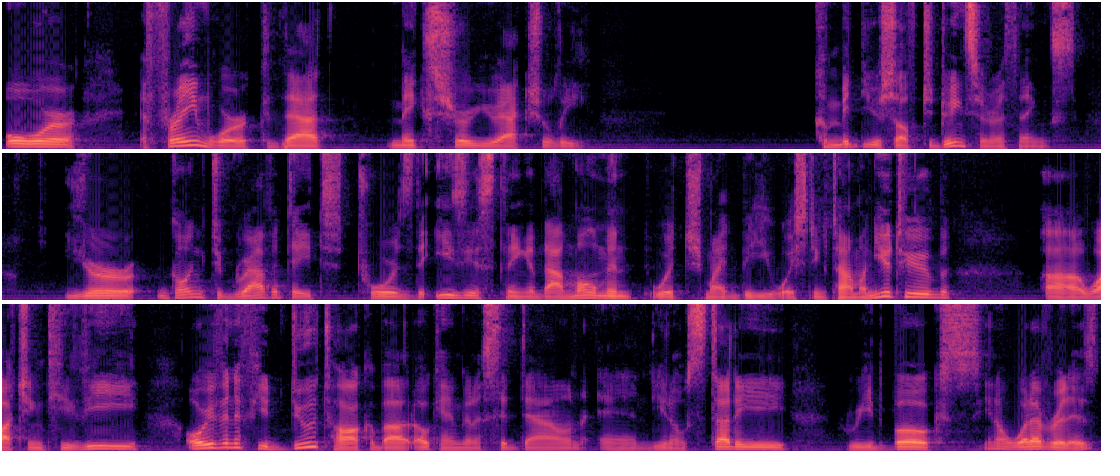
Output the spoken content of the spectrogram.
or a framework that makes sure you actually commit yourself to doing certain things, you're going to gravitate towards the easiest thing at that moment, which might be wasting time on YouTube, uh, watching TV, or even if you do talk about, okay, I'm going to sit down and, you know, study, read books, you know, whatever it is,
